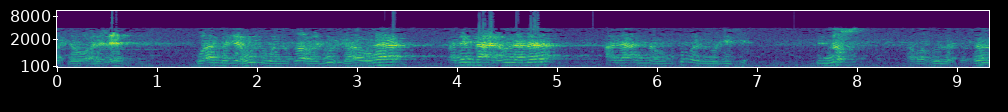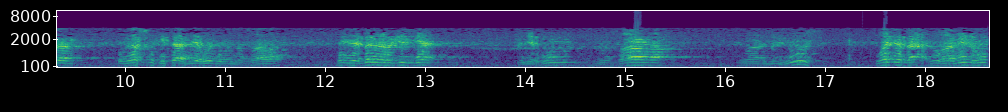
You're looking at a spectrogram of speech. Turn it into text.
أكثر أهل العلم. وأما اليهود والنصارى والمجوس فهؤلاء قد اجمع العلماء على أنهم تقبل الجزية. بالنص عن رسول الله صلى الله عليه وسلم وبنص كتاب اليهود والنصارى. فإذا بذلوا الجزية اليهود والنصارى والمجوس وجب أخذها منهم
